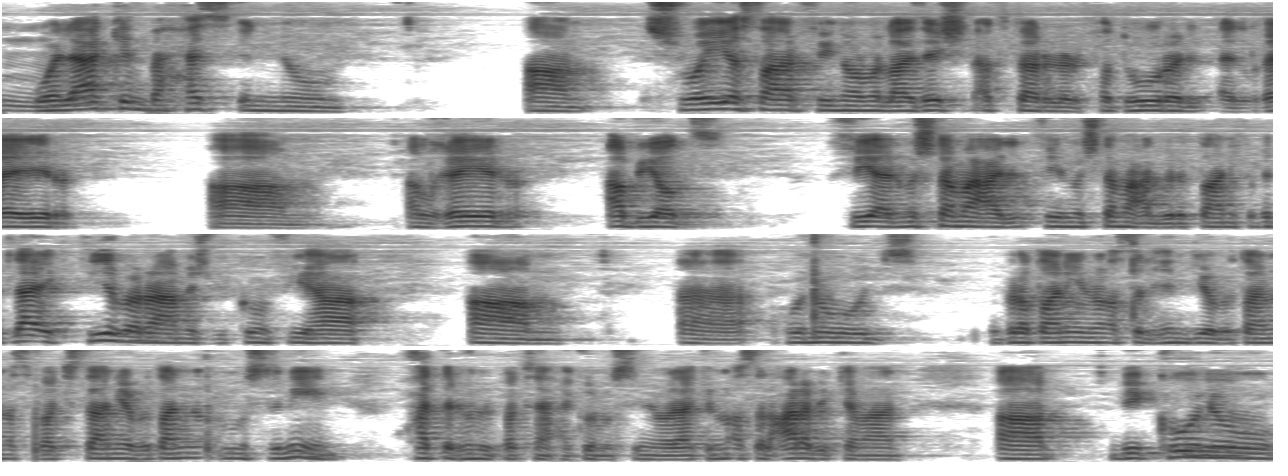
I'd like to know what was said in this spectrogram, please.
ولكن بحس إنه آم شوية صار في normalization أكثر للحضور ال- الغير آم الغير أبيض في المجتمع ال- في المجتمع البريطاني. فبتلاقي كثير برامج بيكون فيها آم آه هنود بريطانيين من أصل هندي وبريطانيين من أصل باكستاني وبريطانيين مسلمين. وحتى الهنود الباكستاني حيكونوا مسلمين ولكن من أصل عربي كمان. آه بيكونوا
